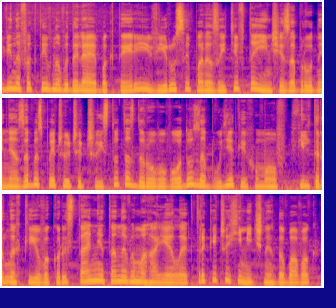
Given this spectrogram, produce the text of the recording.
Він ефективно видаляє бактерії, віруси, паразитів та інші забруднення, забезпечуючи чисту та здорову воду за будь-яких умов. Фільтр легкий у використанні та не вимагає електрики чи хімічних добавок.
